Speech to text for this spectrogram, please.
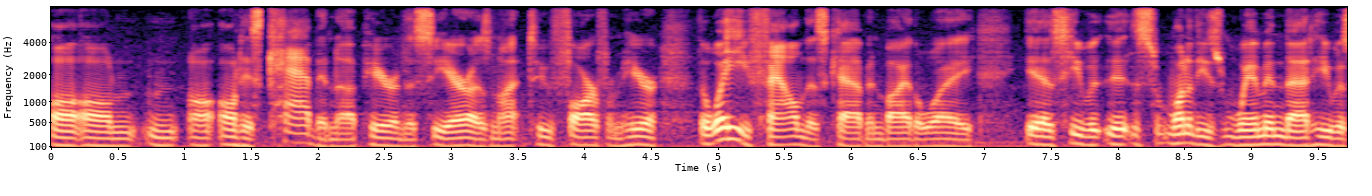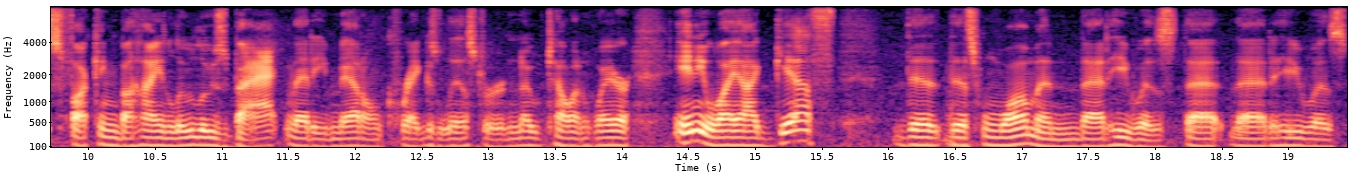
on on his cabin up here in the Sierras, not too far from here. The way he found this cabin, by the way, is he was it's one of these women that he was fucking behind Lulu's back that he met on Craigslist or no telling where. Anyway, I guess the this woman that he was that that he was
